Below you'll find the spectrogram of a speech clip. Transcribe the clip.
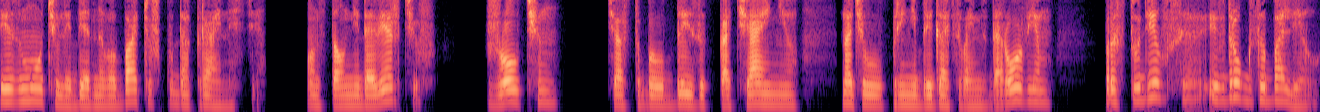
измучили бедного батюшку до крайности. Он стал недоверчив, желчен, часто был близок к отчаянию, начал пренебрегать своим здоровьем, простудился и вдруг заболел.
